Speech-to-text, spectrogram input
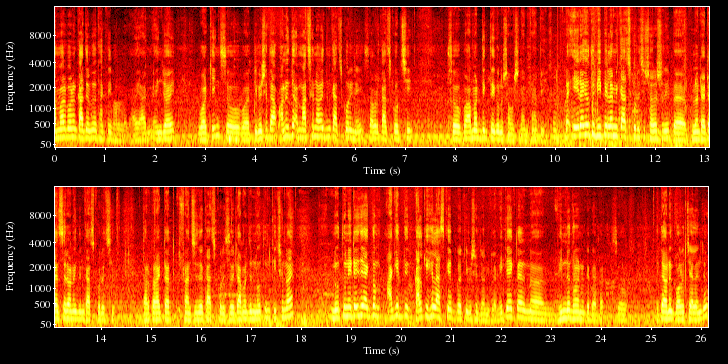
আমার বরং কাজের মধ্যে থাকতেই ভালো লাগে। আই এনজয় ওয়ার্কিং সো টিমের সাথে অনেকদিন মাঝখানে অনেকদিন কাজ করি নাই সো আবার কাজ করছি। সো আমার দিক থেকে কোনো সমস্যা নেই আমি হ্যাপি এর আগেও তো বিপিএল আমি কাজ করেছি সরাসরি ফুলান টাইটান্সের অনেকদিন কাজ করেছি। তারপর একটা ফ্রান্সাইজে কাজ করেছি এটা আমার জন্য নতুন কিছু নয়। নতুন এটাই যে একদম আগের দিন কালকে খেলে আজকে টিমের সাথে জয়েন করলাম। এটা একটা ভিন্ন ধরনের একটা ব্যাপার। সো এটা অনেক বড় চ্যালেঞ্জও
